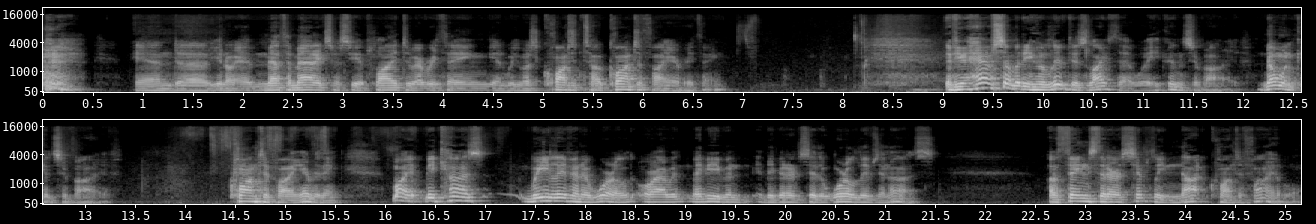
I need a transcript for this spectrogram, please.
and uh, you know mathematics must be applied to everything and we must quanti- quantify everything. If you have somebody who lived his life that way he couldn't survive. No one could survive quantifying everything. Why? Because we live in a world or i would maybe even it'd be better to say the world lives in us of things that are simply not quantifiable.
